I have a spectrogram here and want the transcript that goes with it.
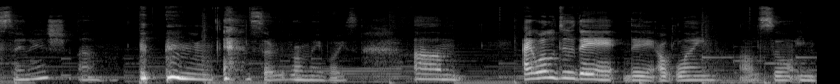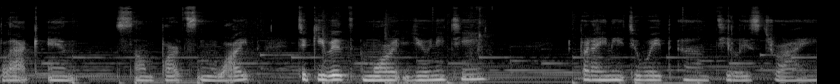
Finished. Um, sorry for my voice. Um, I will do the, the outline also in black and some parts in white to give it more unity but I need to wait until it's dry.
